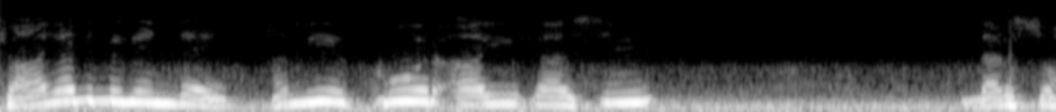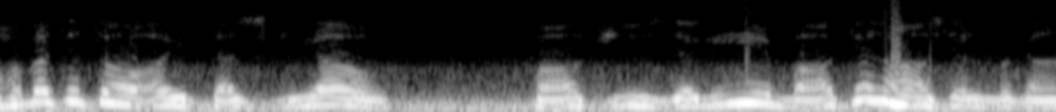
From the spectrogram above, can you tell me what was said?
شاید بگندے ہمیں کور آئی کاسی در صحبت تو آئی تذکیہ پاکیزگی باطن حاصل بکن،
